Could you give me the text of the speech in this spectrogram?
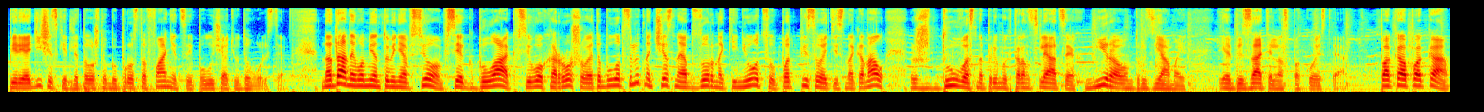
перед периодически для того, чтобы просто фаниться и получать удовольствие. На данный момент у меня все. Всех благ, всего хорошего. Это был абсолютно честный обзор на Киниоцу. Подписывайтесь на канал. Жду вас на прямых трансляциях. Мира вам, друзья мои. И обязательно спокойствия. Пока-пока.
